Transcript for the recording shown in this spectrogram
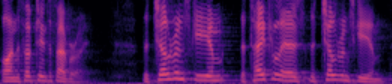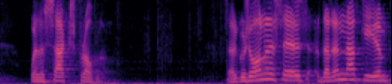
on the 15th of February. The children's game, the title is The Children's Game with a Sex Problem. Now it goes on and says that in that game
